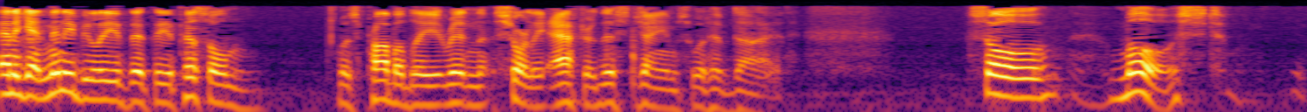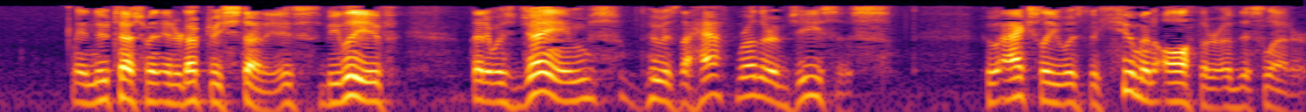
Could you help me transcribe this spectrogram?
And again, many believe that the epistle was probably written shortly after this James would have died. So, most in New Testament introductory studies believe that it was James, who is the half brother of Jesus, who actually was the human author of this letter.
